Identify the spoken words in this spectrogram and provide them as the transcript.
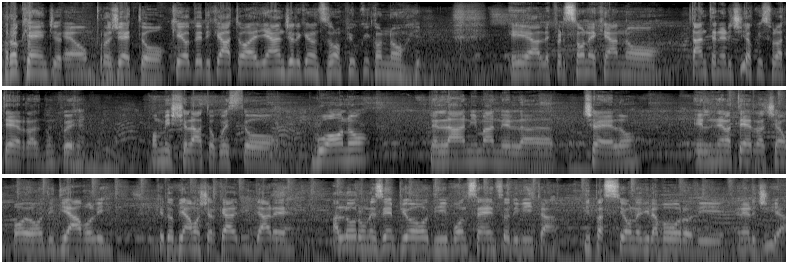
Rock Angel è un progetto che ho dedicato agli angeli che non sono più qui con noi e alle persone che hanno tanta energia qui sulla terra, dunque ho miscelato questo buono nell'anima, nel cielo e nella terra c'è un po' di diavoli che dobbiamo cercare di dare a loro un esempio di buonsenso, di vita, di passione, di lavoro, di energia.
